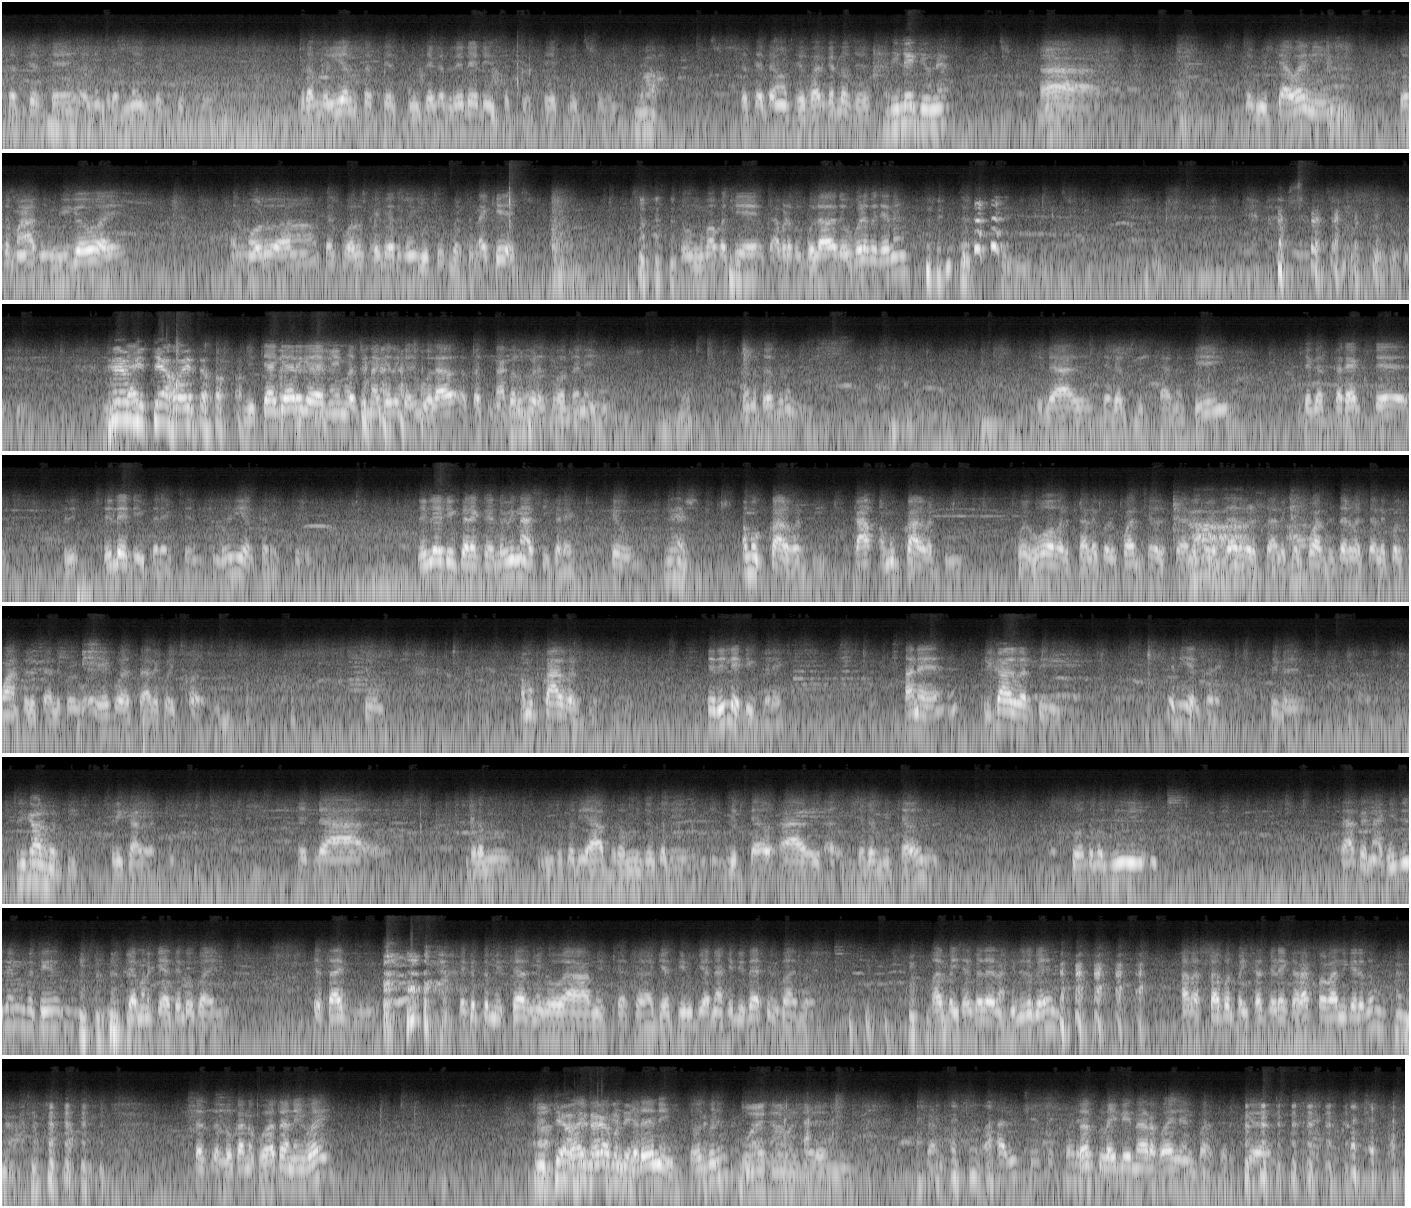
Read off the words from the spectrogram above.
સત્ય છે અને બ્રહ્મ સત્ય છે. બ્રહ્મ રિયલ સત્ય છે જગત રિલેટિવ સત્ય છે એટલું જ છે. સત્યતામાં ફેરફાર કેટલો છે? રિલેટિવ ને? હા. જો મિથ્યા હોય ને તો તો માણસ ઊંઘી ગયો હોય અને મોડું આ કંઈક મોડું થઈ ગયું તો કંઈ ભરતું નાખીએ જ. તો ઊંઘમાં પછી આપણે બોલાવા જવું પડે પછી ને મિથ્યા હોય તો. મિથ્યા ક્યારે કહેવાય? મેં મરચું નાખીએ તો કશું બોલાવ કશું ના કરવું પડે વાંધો નહીં. તને ખબર ને? એટલે આ જગત મિથ્યા નથી. જગત કરેક્ટ છે. રિલેટિવ કરેક્ટ છે. રિયલ કરેક્ટ છે. રિલેટિવ કરેક્ટ એટલે વિનાશી કરેક્ટ કેવું. અમુક કાળ વર્તી કા- અમુક કાળ વર્તી કોઈ સો વર્ષ ચાલે કોઈ પાંચ વર્ષ ચાલે કોઈ દર હજાર વર્ષ ચાલે કોઈ પાંચ હજાર વર્ષ ચાલે કોઈ પાંચ વર્ષ ચાલે કોઈ એક વર્ષ ચાલે કોઈ છ અમુક કાળ વર્તી એ રિલેટિવ કરે. અને ત્રિકાળ વર્તી એ રિયલ કરે. શું કહે? ત્રિકાળવર્તી ત્રિકાળ વર્તી એટલે આ બ્રહ્મ જો કદી આ ભ્રમ જો કદી મિથ્યા આ જગત મિથ્યા હોય ને તો તો પછી રાતે નાખી દેજે ને પછી ત્યાં મને કહેતે લોકો આવીને. એ સાહેબ જગત તો મિથ્યા જ મેં કહું આ મિથ્યા છે અગિયારથી રૂપિયા નાખી દીધા છે ને બાર બાર. બાર પૈસા કદાચ નાખી દીધો કે? આ રસ્તા પર પૈસા જડે ખરા ખોરવા નીકળ્યો તો લોકોને ખોવાતા નહીં હોય મિથ્યા ખોવાય ખરા પણ નાખી દે. જડે નહીં. સમજ પડી? બોય ખરા પણ જડે નહીં. તરત લઈ લેનાર હોય એની પાસે કે-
